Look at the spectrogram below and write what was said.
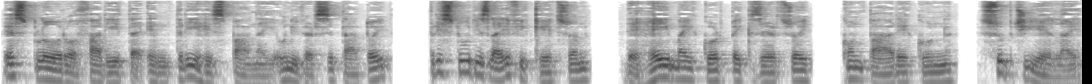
esploro farita en tri hispanai universitatoi pristudis la efficetson de heimai corp exerzoi compare cun subcielai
